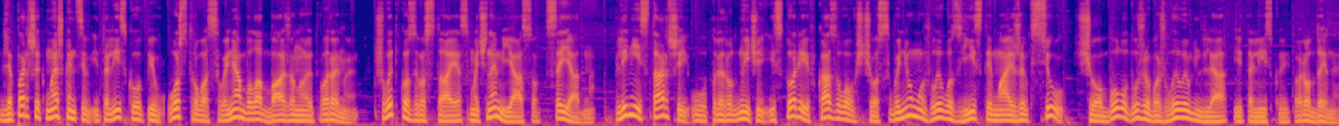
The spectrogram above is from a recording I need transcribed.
Для перших мешканців італійського півострова свиня була бажаною твариною. Швидко зростає, смачне м'ясо, всеядна. Пліній старший у природничій історії вказував, що свиню можливо з'їсти майже всю, що було дуже важливим для італійської родини.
